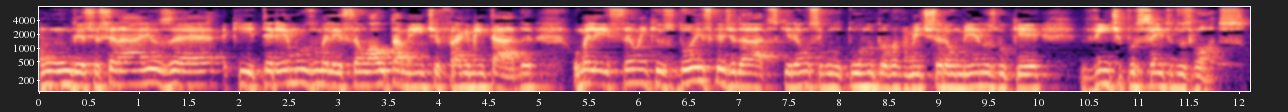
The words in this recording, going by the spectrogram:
Um desses cenários é que teremos uma eleição altamente fragmentada, uma eleição em que os dois candidatos que irão ao segundo turno provavelmente terão menos do que 20% dos votos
